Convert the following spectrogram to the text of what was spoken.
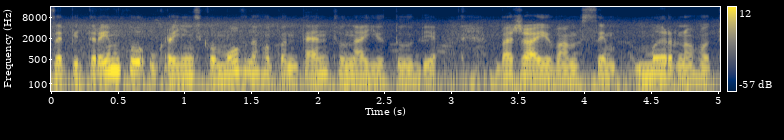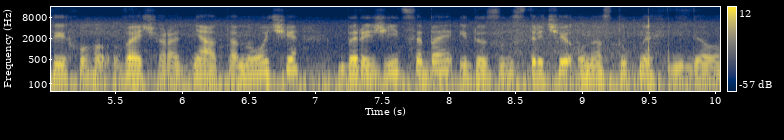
за підтримку українськомовного контенту на Ютубі. Бажаю вам всім мирного, тихого вечора, дня та ночі. Бережіть себе і до зустрічі у наступних відео.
